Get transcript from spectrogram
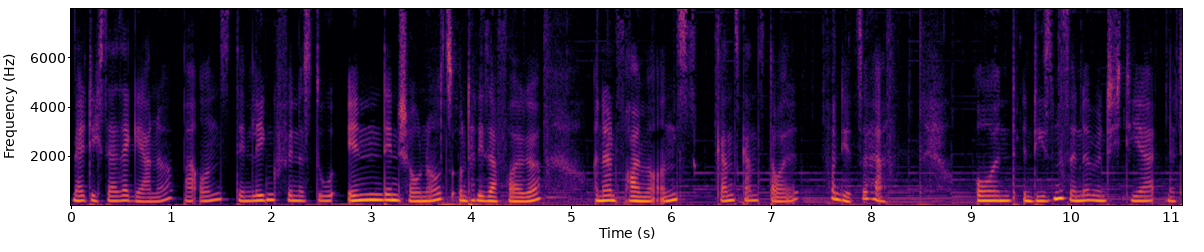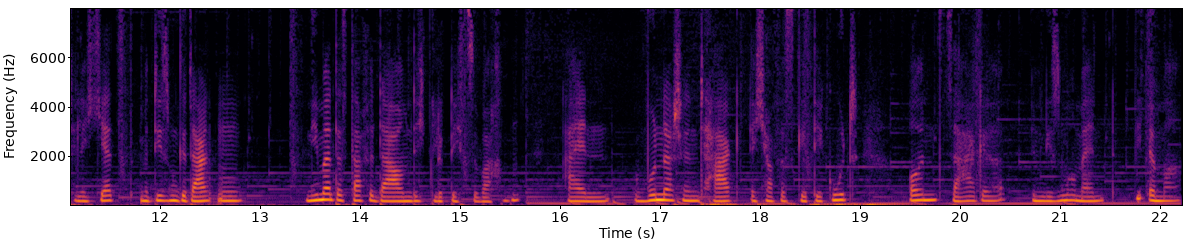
melde dich sehr, sehr gerne bei uns. Den Link findest du in den Show Notes unter dieser Folge und dann freuen wir uns ganz, ganz doll von dir zu hören. Und in diesem Sinne wünsche ich dir natürlich jetzt mit diesem Gedanken, niemand ist dafür da, um dich glücklich zu machen, einen wunderschönen Tag. Ich hoffe, es geht dir gut und sage in diesem Moment, wie immer,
